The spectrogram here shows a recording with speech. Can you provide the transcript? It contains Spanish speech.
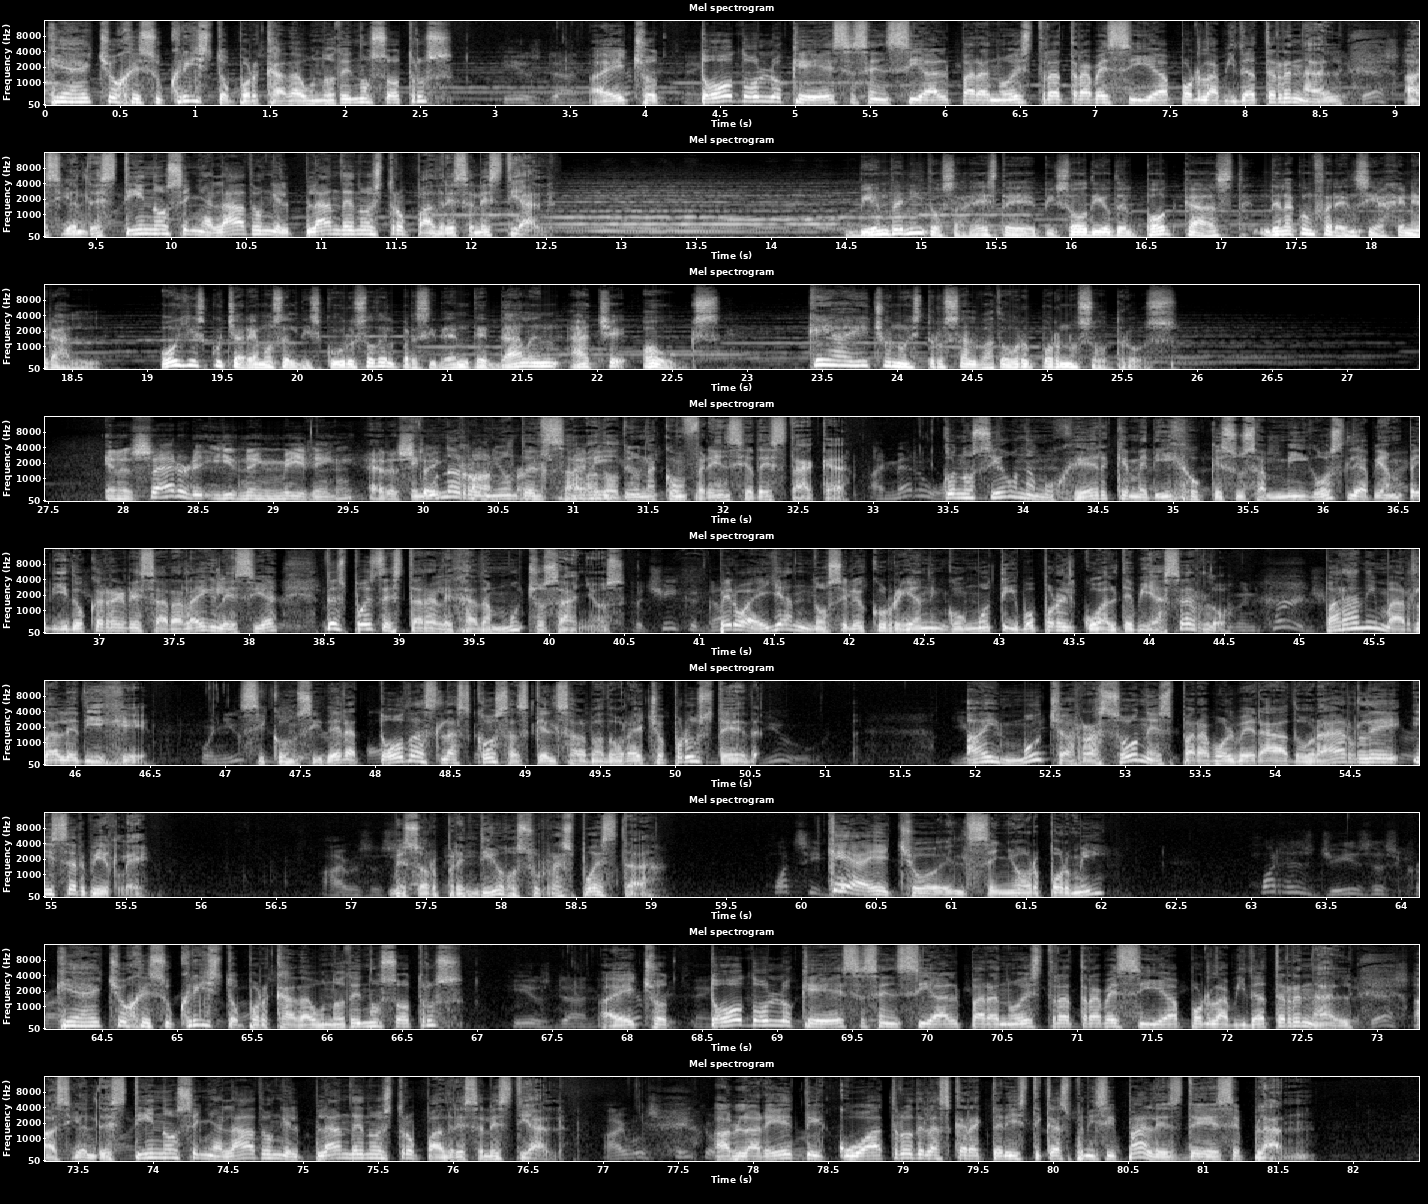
¿Qué ha hecho Jesucristo por cada uno de nosotros? Ha hecho todo lo que es esencial para nuestra travesía por la vida terrenal hacia el destino señalado en el plan de nuestro Padre Celestial. Bienvenidos a este episodio del podcast de la Conferencia General. Hoy escucharemos el discurso del presidente Dallin H. Oaks. ¿Qué ha hecho nuestro Salvador por nosotros? En una reunión del sábado de una conferencia de estaca, conocí a una mujer que me dijo que sus amigos le habían pedido que regresara a la iglesia después de estar alejada muchos años, pero a ella no se le ocurría ningún motivo por el cual debía hacerlo. Para animarla le dije, si considera todas las cosas que El Salvador ha hecho por usted, hay muchas razones para volver a adorarle y servirle. Me sorprendió su respuesta. ¿Qué ha hecho el Señor por mí? ¿Qué ha hecho Jesucristo por cada uno de nosotros? Ha hecho todo lo que es esencial para nuestra travesía por la vida terrenal hacia el destino señalado en el plan de nuestro Padre Celestial. Hablaré de cuatro de las características principales de ese plan.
